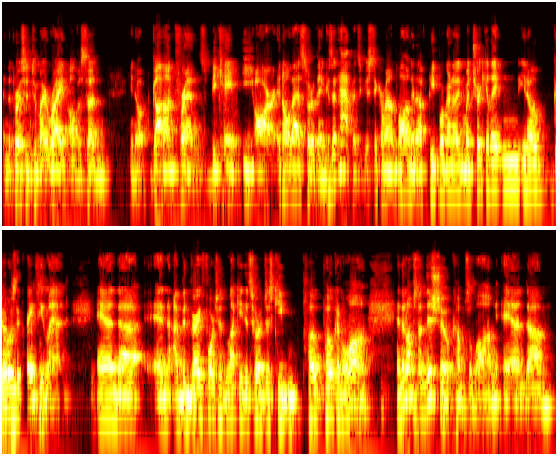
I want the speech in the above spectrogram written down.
and the person to my right, all of a sudden, you know, got on Friends, became ER, and all that sort of thing. Because it happens if you stick around long enough, people are going to matriculate and you know go into crazy land. And uh, and I've been very fortunate and lucky to sort of just keep po- poking along. And then all of a sudden, this show comes along, and um,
